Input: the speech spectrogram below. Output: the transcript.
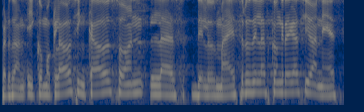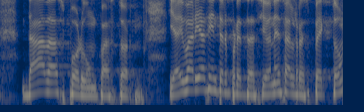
Perdón, y como clavos hincados son las de los maestros de las congregaciones dadas por un pastor. Y hay varias interpretaciones al respecto.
